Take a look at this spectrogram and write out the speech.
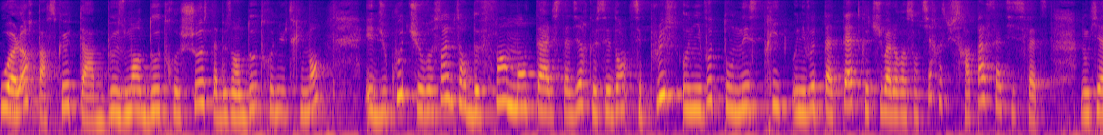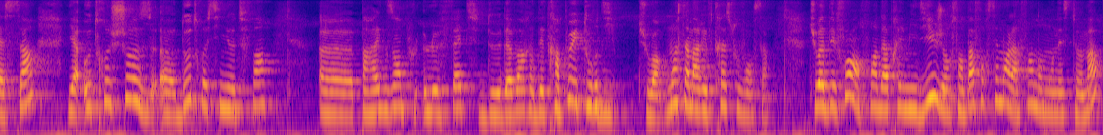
Ou alors parce que tu as besoin d'autre chose, tu as besoin d'autres nutriments. Et du coup, tu ressens une sorte de faim mentale. C'est-à-dire que c'est, plus au niveau de ton esprit, au niveau de ta tête que tu vas le ressentir et tu seras pas satisfaite. Donc il y a ça. Il y a autre chose, euh, d'autres signaux de faim euh, par exemple, le fait d'être un peu étourdi, tu vois. Moi, ça m'arrive très souvent ça. Tu vois, des fois en fin d'après-midi, je ressens pas forcément la faim dans mon estomac,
